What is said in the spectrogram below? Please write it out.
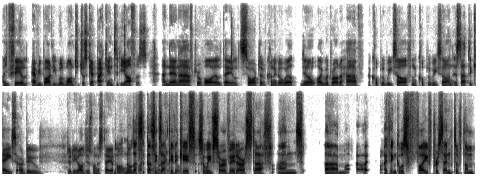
I feel everybody will want to just get back into the office. And then after a while, they'll sort of kind of go, well, you know, I would rather have a couple of weeks off and a couple of weeks on. Is that the case? Or do do they all just want to stay at no, home? No, that's that's exactly the case. So we've surveyed our staff, and um, I, I think it was five percent of them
